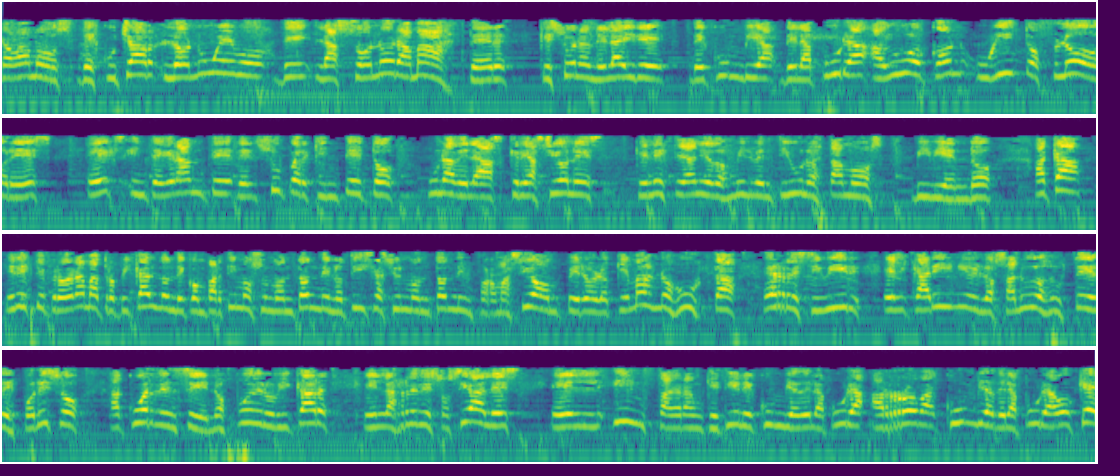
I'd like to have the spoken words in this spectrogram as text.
Acabamos de escuchar lo nuevo de la Sonora Master que suena en el aire de Cumbia de la Pura a dúo con Huguito Flores, ex integrante del Super Quinteto, una de las creaciones que en este año 2021 estamos viviendo. Acá, en este programa tropical donde compartimos un montón de noticias y un montón de información, pero lo que más nos gusta es recibir el cariño y los saludos de ustedes. Por eso, acuérdense, nos pueden ubicar en las redes sociales, el Instagram que tiene Cumbia de la Pura, arroba Cumbia de la Pura OK,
